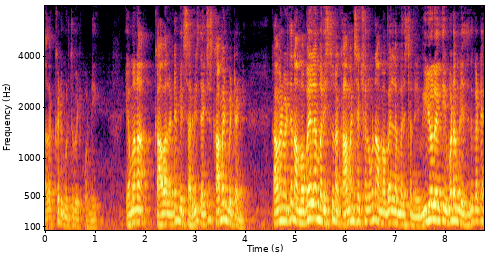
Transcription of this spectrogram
అదొక్కటి గుర్తుపెట్టుకోండి. ఏమన్నా కావాలంటే మీరు సర్వీస్ దయచేసి కామెంట్ పెట్టండి. కామెంట్ పెడితే నా మొబైల్ నెంబర్ ఇస్తున్నా. కామెంట్ సెక్షన్లో కూడా నా మొబైల్ నెంబర్ ఇస్తాను నేను వీడియోలో అయితే ఇవ్వడం లేదు. ఎందుకంటే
